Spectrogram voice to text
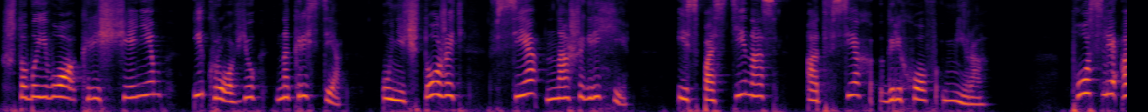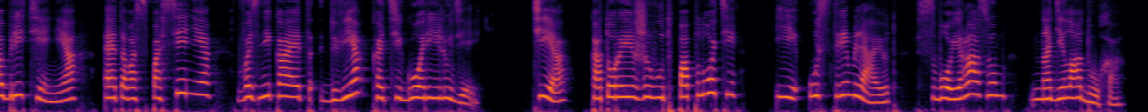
чтобы его крещением и кровью на кресте уничтожить все наши грехи и спасти нас от всех грехов мира. После обретения этого спасения возникает две категории людей. Те, которые живут по плоти и устремляют свой разум на дела духа.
